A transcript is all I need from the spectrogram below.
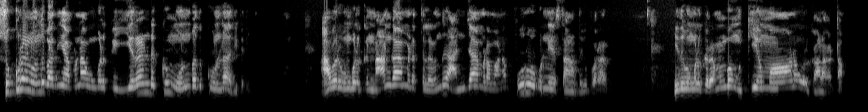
சுக்கரன் வந்து பார்த்தீங்க அப்படின்னா உங்களுக்கு இரண்டுக்கும் ஒன்பதுக்கும் உள்ள அதிபதி. அவர் உங்களுக்கு நான்காம் இடத்துல இருந்து அஞ்சாம் இடமான பூர்வ புண்ணிய ஸ்தானத்துக்கு போறாரு. இது உங்களுக்கு ரொம்ப முக்கியமான ஒரு காலகட்டம்.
